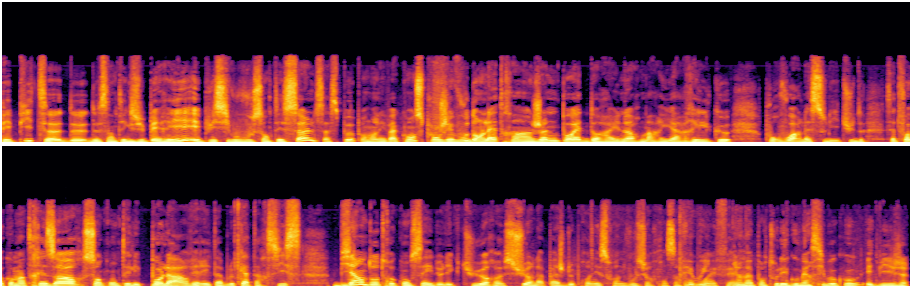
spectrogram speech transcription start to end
pépites de, de Saint-Exupéry. Et puis, si vous vous sentez seul, ça se peut pendant les vacances, plongez-vous dans l'être à un jeune poète de Rainer Maria Rilke pour voir la solitude, cette fois comme un trésor, sans compter les polars, véritable catharsis. Bien d'autres conseils de lecture sur la page de Prenez soin de vous sur franceinfo.fr. Eh Il y en a pour tous les goûts. Merci beaucoup, Edwige.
